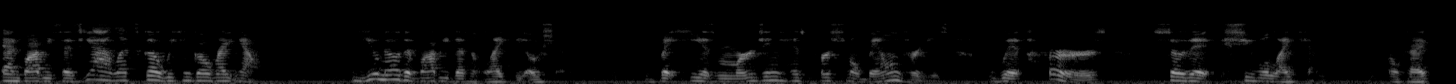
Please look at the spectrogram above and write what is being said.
And Bobby says, Yeah, let's go. We can go right now. You know that Bobby doesn't like the ocean, but he is merging his personal boundaries with hers so that she will like him. Okay?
